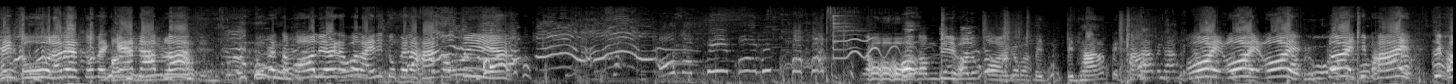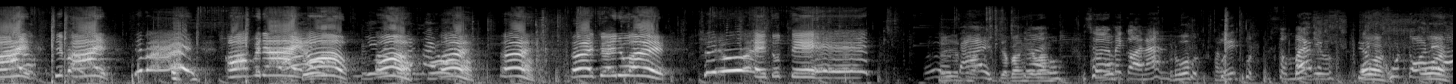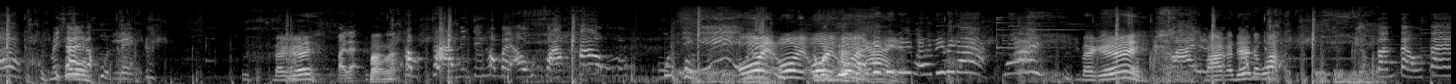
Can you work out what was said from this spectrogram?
ให้ตูเหรอเนี่ยตูเป็นแกนดำเหรอตูเป็นสมอเรือนะเมื่อไหร่ที่ตูเป็นอาหารซอมบี้อะโอ้ซอม บี้พ่อลูกพ่อโอ้โหซอมบี้พอลูกอ่อนก็มาปิดปิดทางแล้วปิดทางทางไปทางโอ้ยโอ้ยโอ้ยเฮ้ยชิบหายชิบหายชิบหายชิบหายออกไม่ได้โอ้โอ้เฮ้ยเฮ้ยเฮ้ยช่วยด้วย ช่วยด้วยตุติดเอเฮ้อยตายอย่าบังอย่าบังช่วยไปก่อนนะรู้ทางนี้สมบัติอยู่เดี๋ยวคุณก่อนเลยนะไม่ใช่นะขุดเหล็กแบกเลยไปแล้วบังละทำถามจริงๆทำไมเอาฟางข้าวมาขุดอย่างนี้ โอ้ยโอ้ยก็โอ้มัยนเดิโอ้นยง่ายนี่มานี่ไม่ได้ว้ายแบกเลยตายมากันเยอะจังวะตันแต๋วแต่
